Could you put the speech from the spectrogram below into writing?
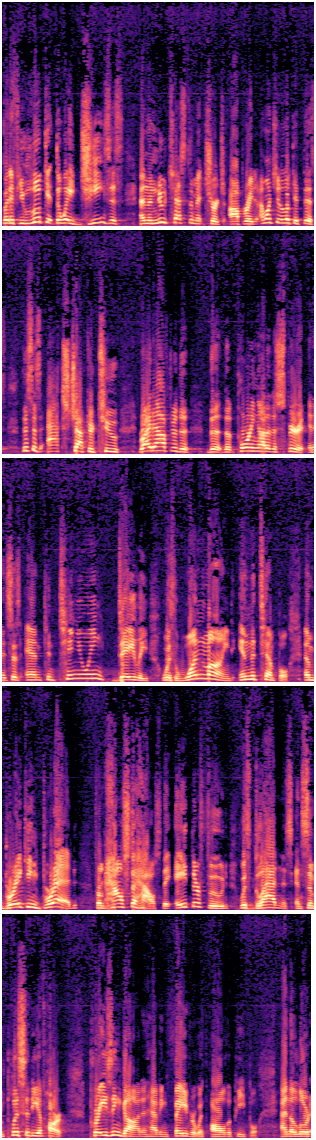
But if you look at the way Jesus and the New Testament church operated, I want you to look at this. This is Acts chapter 2, right after the, the, the, pouring out of the Spirit. And it says, And continuing daily with one mind in the temple and breaking bread from house to house, they ate their food with gladness and simplicity of heart, praising God and having favor with all the people. And the Lord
